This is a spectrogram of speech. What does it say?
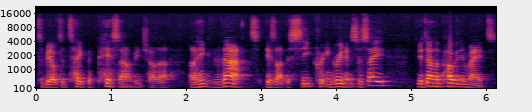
to be able to take the piss out of each other. And I think that is like the secret ingredient. So say you're down the pub with your mates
